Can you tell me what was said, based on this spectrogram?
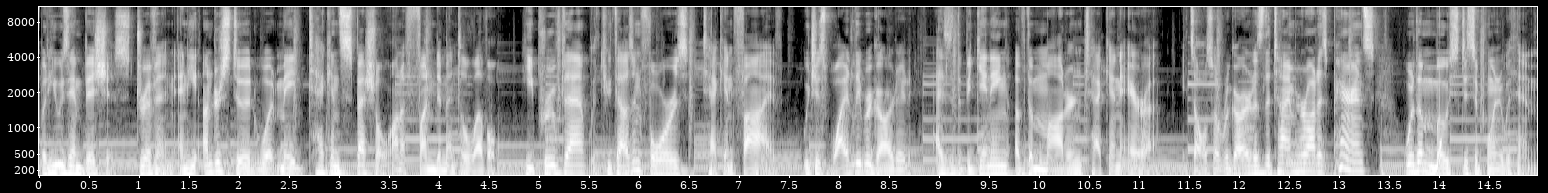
but he was ambitious, driven, and he understood what made Tekken special on a fundamental level. He proved that with 2004's Tekken 5, which is widely regarded as the beginning of the modern Tekken era. It's also regarded as the time Harada's parents were the most disappointed with him,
